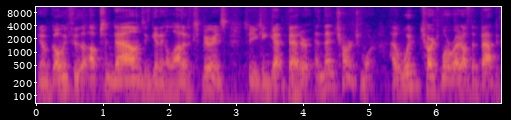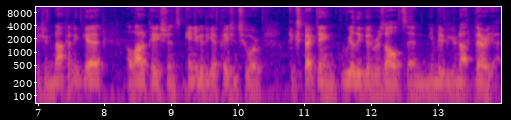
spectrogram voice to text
you know, going through the ups and downs and getting a lot of experience so you can get better and then charge more. I would charge more right off the bat because you're not going to get a lot of patients, and you're going to get patients who are expecting really good results, and you, maybe you're not there yet.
